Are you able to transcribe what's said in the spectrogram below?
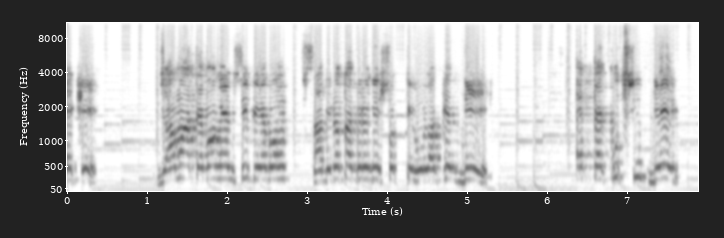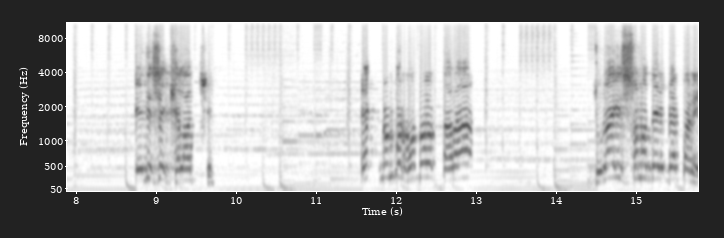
রেখে জামাত এবং এনসিপি এবং স্বাধীনতা বিরোধী শক্তিগুলোকে দিয়ে একটা কুৎসিত গেম এদেশে খেলাচ্ছে। এক নম্বর হলো তারা জুলাই সনদের ব্যাপারে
